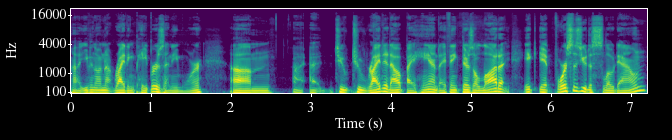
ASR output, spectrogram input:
uh, even though I'm not writing papers anymore, um, I, I, to, to write it out by hand, I think there's a lot of, it, it forces you to slow down.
